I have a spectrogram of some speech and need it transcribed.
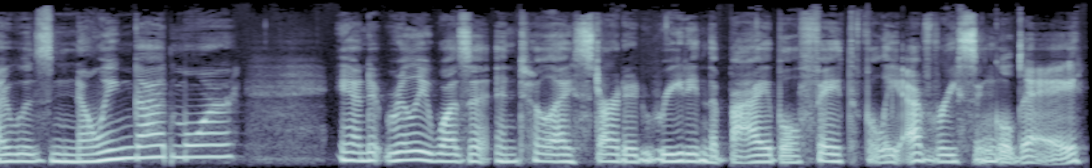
I was knowing God more. And it really wasn't until I started reading the Bible faithfully every single day.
